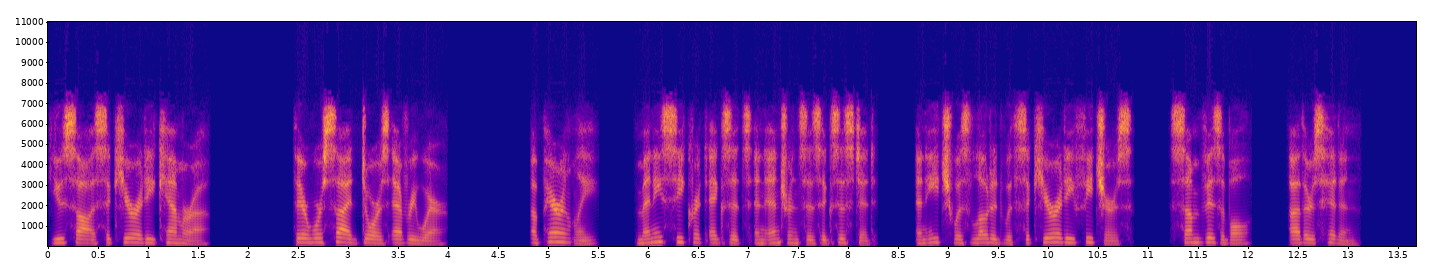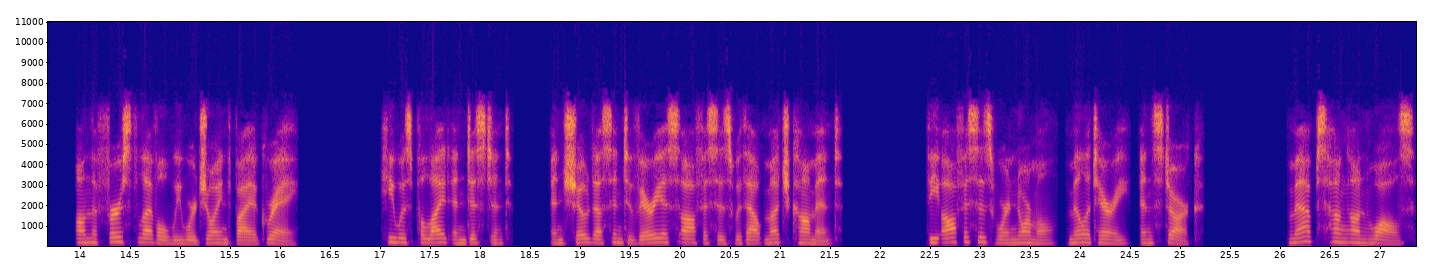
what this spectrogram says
you saw a security camera. There were side doors everywhere. Apparently, many secret exits and entrances existed, and each was loaded with security features, some visible, others hidden. On the first level we were joined by a grey. He was polite and distant, and showed us into various offices without much comment. The offices were normal, military, and stark. Maps hung on walls,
